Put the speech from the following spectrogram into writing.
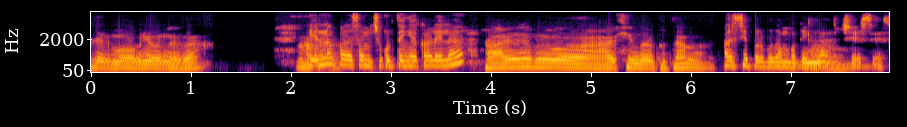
எதுமோ அப்படியே ஒன்று தான் என்னப்பா சமைச்சு கொடுத்தீங்க காலையில? காலையில் அரிசி பருப்பு தான். அரிசி பருப்பு தான் போட்டீங்களா ம். சரி சரி.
